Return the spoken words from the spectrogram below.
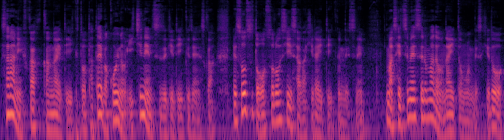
さらに深く考えていくと、例えばこういうのを1年続けていくじゃないですか。でそうすると恐ろしい差が開いていくんですね。まあ説明するまでもないと思うんですけど、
